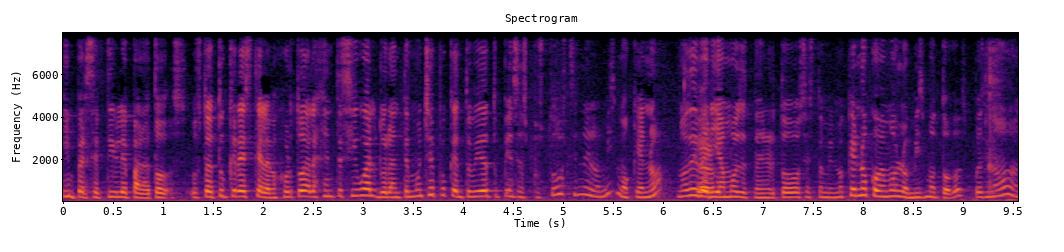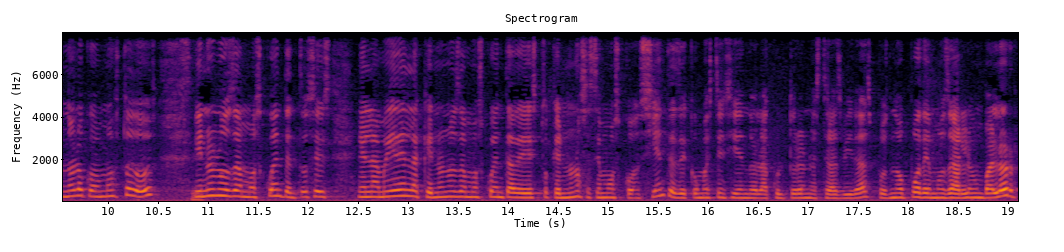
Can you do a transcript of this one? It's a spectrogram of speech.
imperceptible para todos. O sea, tú crees que a lo mejor toda la gente es igual. Durante mucha época en tu vida tú piensas, pues todos tienen lo mismo, que no? No deberíamos de tener todos esto mismo. ¿Que no comemos lo mismo todos? Pues no, no lo comemos todos y no nos damos cuenta. Entonces, en la medida en la que no nos damos cuenta de esto, que no nos hacemos conscientes de cómo está incidiendo la cultura en nuestras vidas, pues no podemos darle un valor.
